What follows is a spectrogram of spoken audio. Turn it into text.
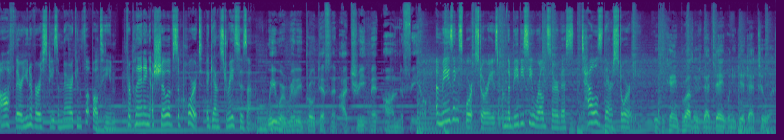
off their university's American football team for planning a show of support against racism. We were really protesting our treatment on the field. Amazing sports stories from the BBC World Service tells their story. We became brothers that day when you did that to us.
